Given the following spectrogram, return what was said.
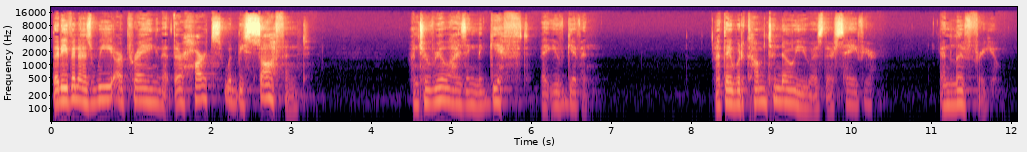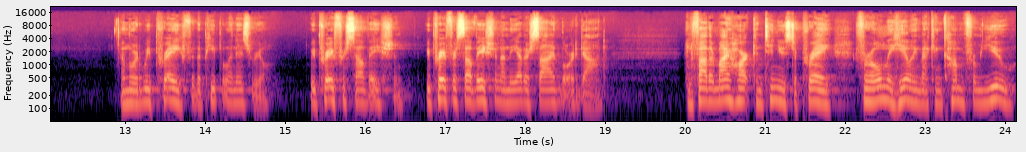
that even as we are praying, that their hearts would be softened unto realizing the gift that you've given, that they would come to know you as their Savior and live for you. And Lord, we pray for the people in Israel. We pray for salvation. We pray for salvation on the other side, Lord God. And Father, my heart continues to pray for only healing that can come from you,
